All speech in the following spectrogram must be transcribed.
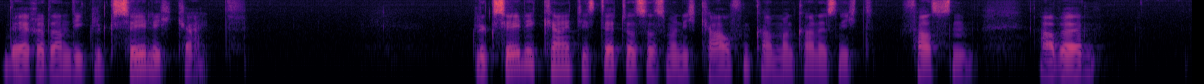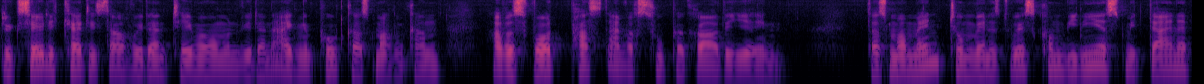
wäre dann die Glückseligkeit. Glückseligkeit ist etwas, was man nicht kaufen kann, man kann es nicht fassen. Aber Glückseligkeit ist auch wieder ein Thema, wo man wieder einen eigenen Podcast machen kann. Aber das Wort passt einfach super gerade hierhin. Das Momentum, wenn du es kombinierst mit deiner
